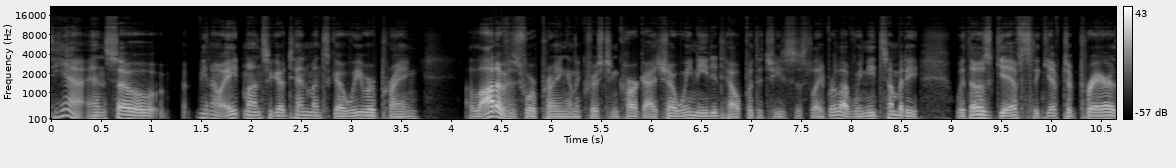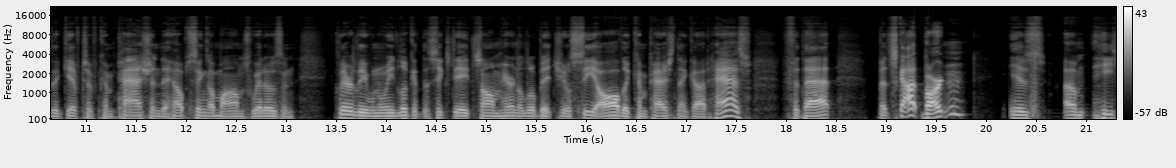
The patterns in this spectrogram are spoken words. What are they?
Yeah, and so you know, eight months ago, ten months ago, we were praying. A lot of us were praying on the Christian Car Guy show. We needed help with the Jesus Labor Love. We need somebody with those gifts, the gift of prayer, the gift of compassion to help single moms, widows, and clearly when we look at the 68th Psalm here in a little bit, you'll see all the compassion that God has for that. But Scott Barton is um, he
